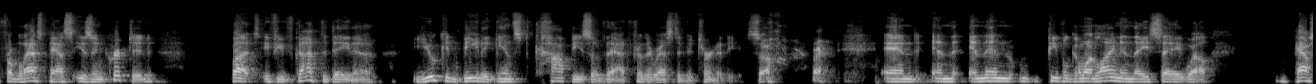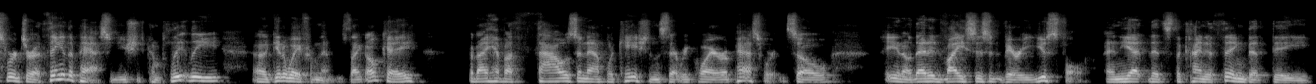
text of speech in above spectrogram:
from lastpass is encrypted but if you've got the data you can beat against copies of that for the rest of eternity. So right. And and and then people go online and they say well passwords are a thing of the past and you should completely uh, get away from them. It's like, okay, but I have a thousand applications that require a password. So, you know, that advice isn't very useful. And yet that's the kind of thing that the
